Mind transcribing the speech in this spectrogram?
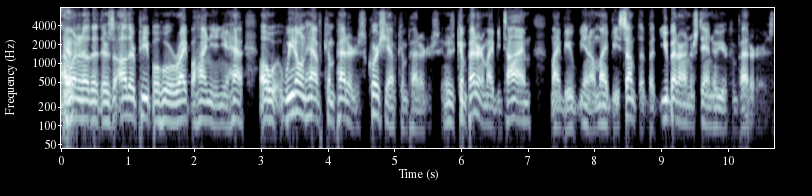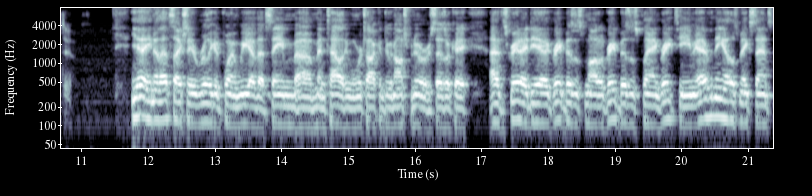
I want to know that there's other people who are right behind you, and you have. Oh, we don't have competitors. Of course, you have competitors. A competitor might be time, might be you know, might be something, but you better understand who your competitor is too. Yeah, you know that's actually a really good point. We have that same uh, mentality when we're talking to an entrepreneur who says, "Okay, I have this great idea, great business model, great business plan, great team. Everything else makes sense.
